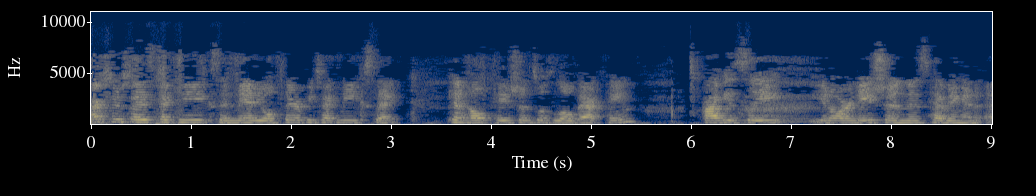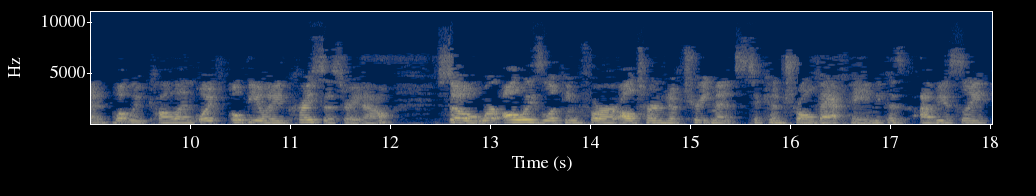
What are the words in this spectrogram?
exercise techniques and manual therapy techniques that can help patients with low back pain. Obviously, you know, our nation is having an, a, what we call an opioid crisis right now. So we're always looking for alternative treatments to control back pain because obviously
